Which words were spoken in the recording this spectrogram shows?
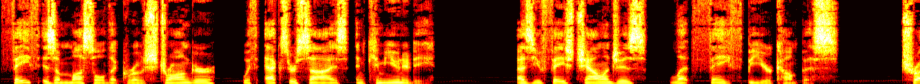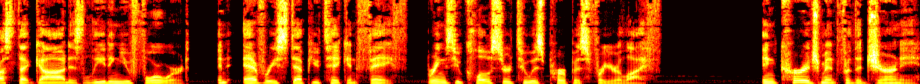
Faith is a muscle that grows stronger with exercise and community. As you face challenges, let faith be your compass. Trust that God is leading you forward, and every step you take in faith brings you closer to His purpose for your life. Encouragement for the journey.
